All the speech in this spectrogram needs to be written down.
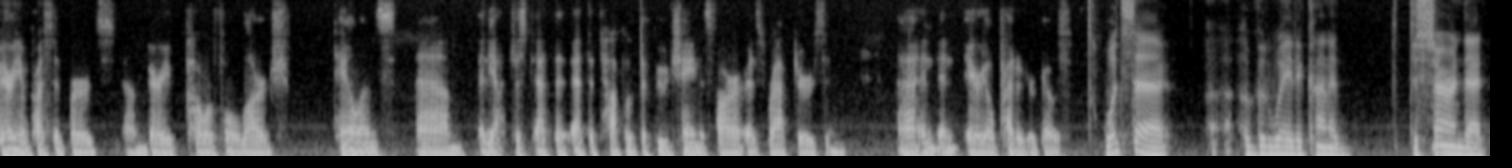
very impressive birds, um, very powerful, large talons. Um, and yeah, just at the at the top of the food chain as far as raptors and uh, and, and aerial predator goes. What's a, a a good way to kind of discern that,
